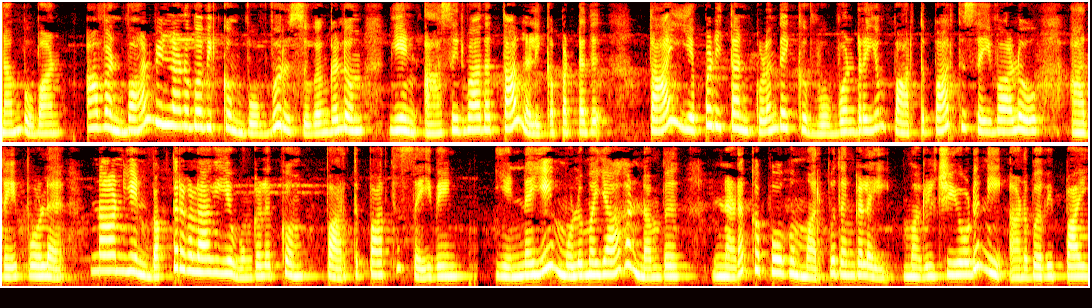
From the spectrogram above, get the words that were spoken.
நம்புவான். அவன் வாழ்வில் அனுபவிக்கும் ஒவ்வொரு சுகங்களும் என் ஆசிர்வாதத்தால் அளிக்கப்பட்டது. தாய் எப்படி தன் குழந்தைக்கு ஒவ்வொன்றையும் பார்த்து பார்த்து செய்வாளோ அதே போல நான் என் பக்தர்களாகிய உங்களுக்கும் பார்த்து பார்த்து செய்வேன். என்னையே முழுமையாக நம்பு. நடக்கப் போகும் அற்புதங்களை மகிழ்ச்சியோடு நீ அனுபவிப்பாய்.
